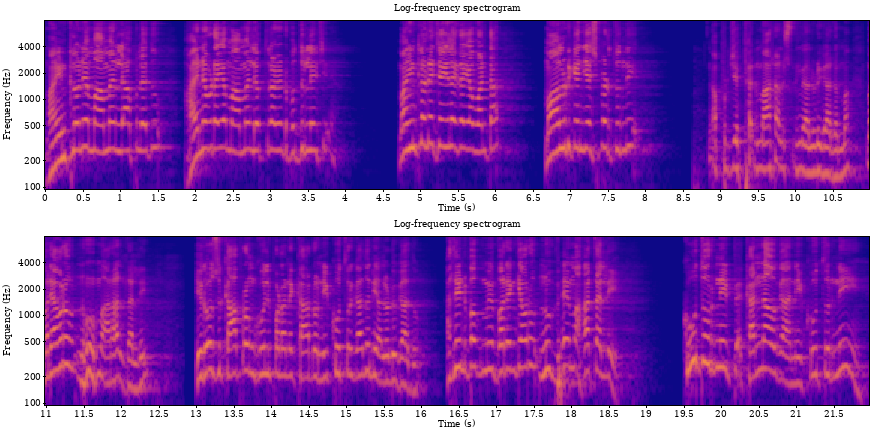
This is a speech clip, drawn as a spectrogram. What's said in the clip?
మా ఇంట్లోనే మా అమ్మాయిని లేపలేదు. ఆయన ఎవడయ్యా? మా అమ్మాయిని లేపుతున్నాడంటే పొద్దున్న లేచి. మా ఇంట్లోనే చేయలేదయ్యా వంట. మా అల్లుడికి ఏం చేసి పెడుతుంది? అప్పుడు చెప్పాను మారాల్సింది మీ అల్లుడు కాదమ్మా. మరి ఎవరు? నువ్వు మారాలి తల్లి. ఈరోజు కాపురం కూలిపోవడానికి కారణం నీ కూతురు కాదు నీ అల్లుడు కాదు. అదేంటి బాబు మీ భార్య ఇంకెవరు? నువ్వే మహాతల్లి. కూతుర్ని కన్నావు కానీ కూతుర్ని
